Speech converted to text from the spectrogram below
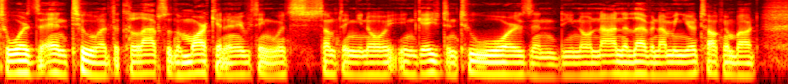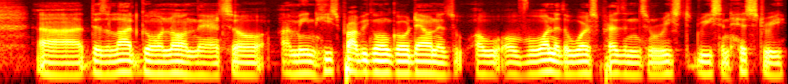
towards the end too. at the collapse of the market and everything was something you know engaged in two wars and you know 9-11. I mean, you're talking about Uh, there's a lot going on there. So, I mean, he's probably going to go down as a, of one of the worst presidents in recent, recent history.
